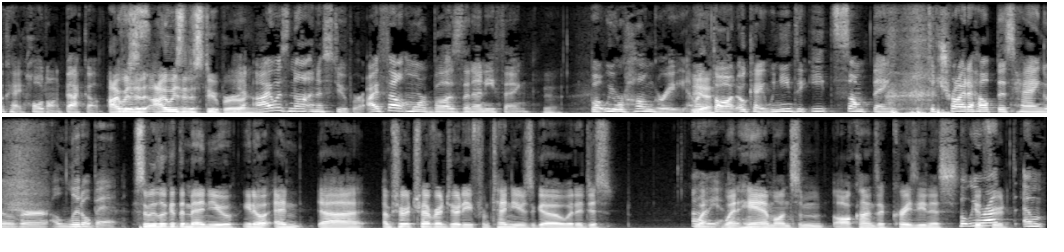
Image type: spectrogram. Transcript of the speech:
okay. Hold on, back up. I was in, I was in a stupor. Yeah, I was not in a stupor. I felt more buzzed than anything. Yeah. But we were hungry, and I thought, okay, we need to eat something to try to help this hangover a little bit. So we look at the menu, you know, and uh, I'm sure Trevor and Jody from 10 years ago would have just went, Oh, yeah. went ham on some all kinds of craziness. But we were food. at um,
